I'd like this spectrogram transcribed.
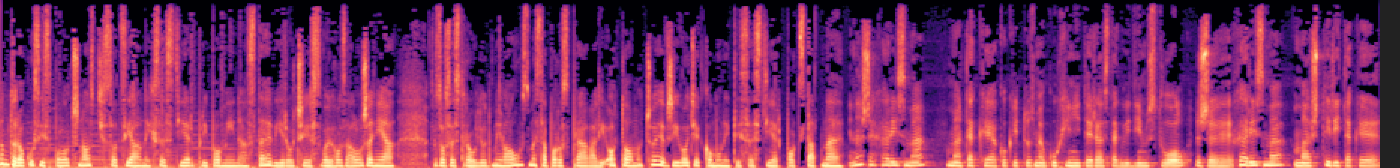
tomto roku si spoločnosť sociálnych sestier pripomína sté výročie svojho založenia. So sestrou Ľudmilou sme sa porozprávali o tom, čo je v živote komunity sestier podstatné. Naša charizma má také, ako keď tu sme v kuchyni teraz, tak vidím stôl, že charizma má štyri také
